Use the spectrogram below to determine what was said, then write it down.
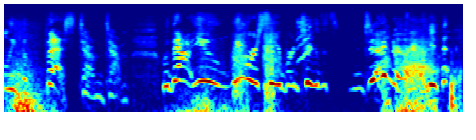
Totally the best, Tumtum. Without you, we were Sabretooth's dinner.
